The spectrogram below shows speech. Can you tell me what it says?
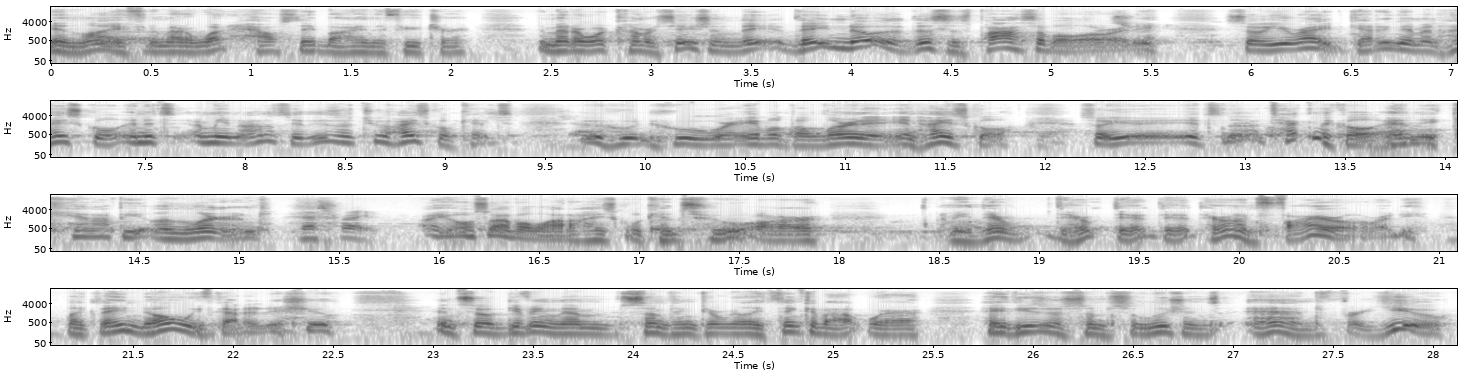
in life, no matter what house they buy in the future, no matter what conversation, they, they know that this is possible already. So you're right, getting them in high school, and it's, I mean, honestly, these are two high school kids who, who were able to learn it in high school. So you, it's not technical and it cannot be unlearned. That's right. I also have a lot of high school kids who are, I mean, they're they're they're, they're on fire already. Like they know we've got an issue, and so giving them something to really think about. Where, hey, these are some solutions, and for you,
